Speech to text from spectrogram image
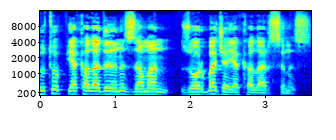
Tutup yakaladığınız zaman zorbaca yakalarsınız.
